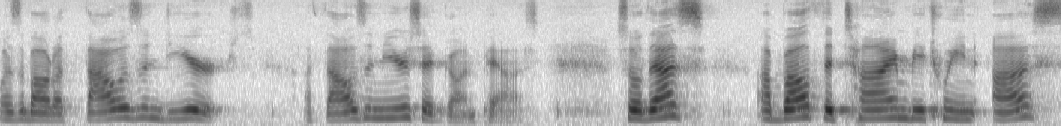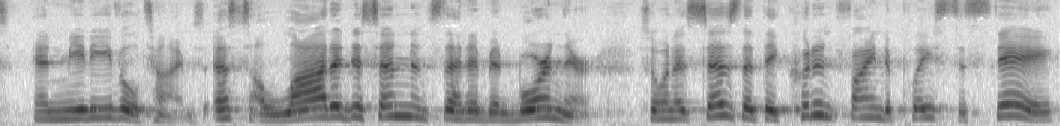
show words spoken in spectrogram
was about a thousand years. A thousand years had gone past. So that's about the time between us and medieval times. That's a lot of descendants that had been born there. So when it says that they couldn't find a place to stay,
